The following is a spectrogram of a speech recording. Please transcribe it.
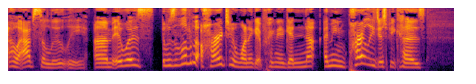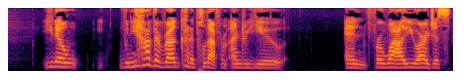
oh, absolutely. Um, it was it was a little bit hard to want to get pregnant again. Not, I mean, partly just because, you know, when you have the rug kind of pulled out from under you, and for a while you are just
